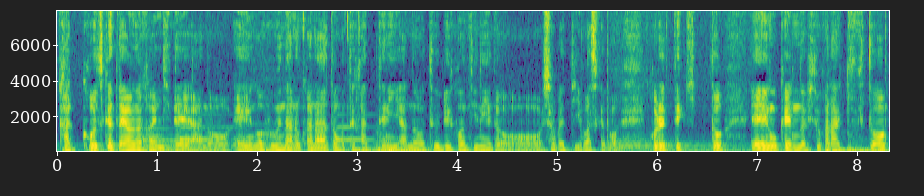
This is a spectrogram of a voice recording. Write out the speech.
格好つけたような感じであの英語風なのかなと思って勝手にあの To be continued を喋っていますけどもこれってきっと英語圏の人から聞くと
